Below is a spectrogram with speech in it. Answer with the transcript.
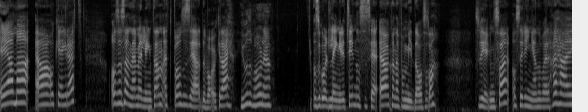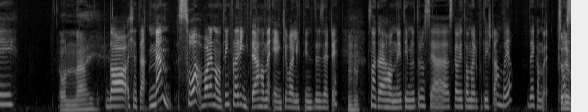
er meg. Ja, OK, greit. Og så sender jeg melding til han etterpå, og så sier jeg 'det var jo ikke deg'. Jo, det var det. Og så går det lengre tid, og så sier jeg 'ja, kan jeg få middag også', da? Så fikk jeg ikke noe svar, og så ringer jeg henne og bare 'hei, hei'. Å nei. Da kjente jeg Men så var det en annen ting, for da ringte jeg han jeg egentlig var litt interessert i. Mhm. Snakka jeg han i ti minutter og så jeg skal vi ta en øl på tirsdag. Han ba ja, det kan vi. Så det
